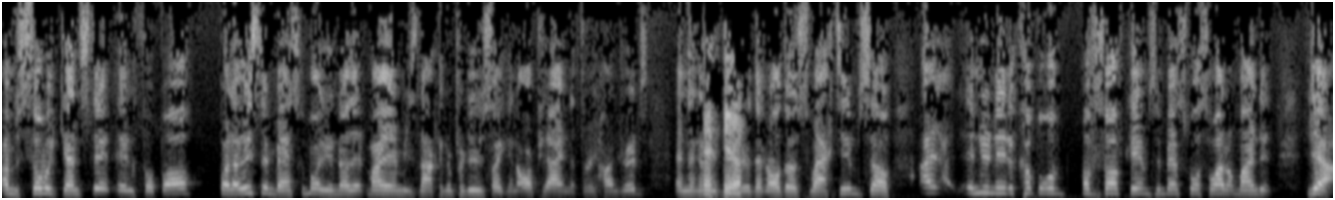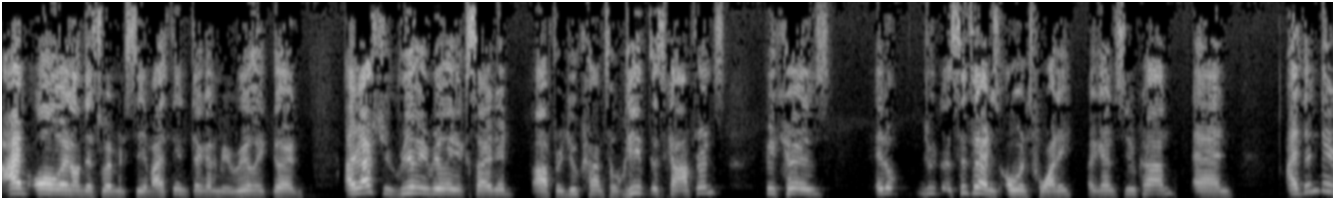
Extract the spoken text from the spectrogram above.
I'm so against it in football, but at least in basketball, you know that Miami's not going to produce like an RPI in the 300s and they're going to be better yeah. than all those swag teams. So I, and you need a couple of, of soft games in basketball, so I don't mind it. Yeah, I'm all in on this women's team. I think they're going to be really good. I'm actually really, really excited, uh, for UConn to leave this conference because it'll, Cincinnati is 0-20 against UConn and I think they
